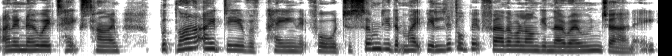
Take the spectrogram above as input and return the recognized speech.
and I know it takes time, but that idea of paying it forward to somebody that might be a little bit further along in their own journey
